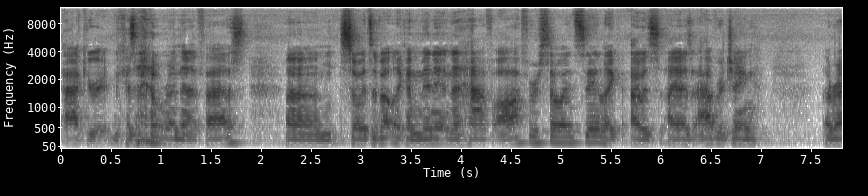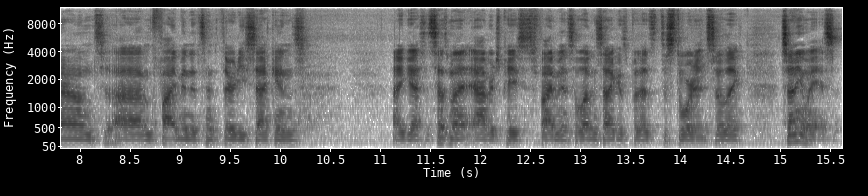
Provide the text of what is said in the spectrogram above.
accurate because I don't run that fast. Um, so it's about like a minute and a half off or so I'd say. Like I was, I was averaging around um, 5 minutes and 30 seconds I guess. It says my average pace is 5 minutes 11 seconds, but that's distorted. So like, so anyways,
